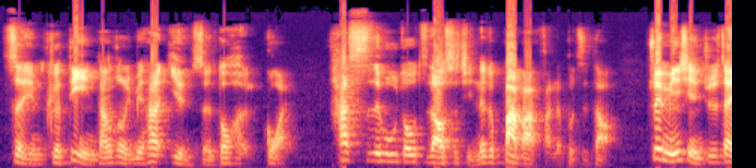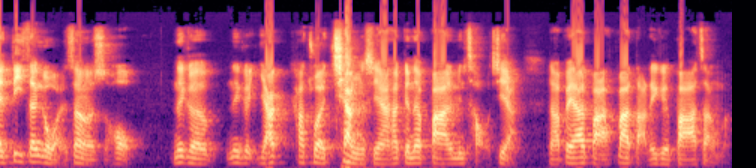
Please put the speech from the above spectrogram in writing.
整个电影当中里面，她的眼神都很怪，她似乎都知道事情。那个爸爸反而不知道。最明显就是在第三个晚上的时候，那个那个牙他出来呛一下，他跟他爸那边吵架，然后被他爸爸打了一个巴掌嘛。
